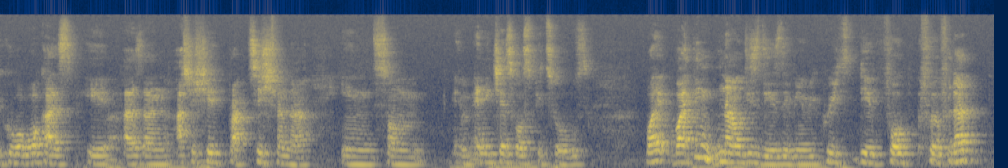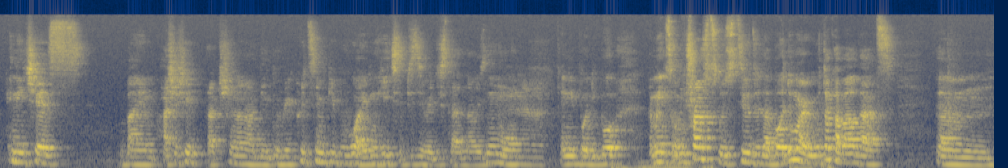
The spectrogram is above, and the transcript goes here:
you could work as a as an associate practitioner in some um, NHS hospitals. why but I think now these days they've been recruit they for, for for that NHS by associate practitioner they've been recruiting people who are even HCPC registered now. It's no more Yeah. anybody. But I mean some trusts will still do that. But don't worry, we'll talk about that um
